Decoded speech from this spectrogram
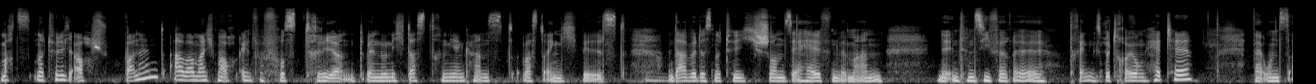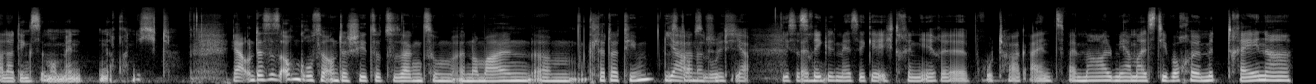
macht es natürlich auch spannend, aber manchmal auch einfach frustrierend, wenn du nicht das trainieren kannst, was du eigentlich willst. Mhm. Und da würde es natürlich schon sehr helfen, wenn man eine intensivere Trainingsbetreuung hätte. Bei uns allerdings im Moment noch nicht. Ja, und das ist auch ein großer Unterschied sozusagen zum äh, normalen ähm, Kletterteam. Ja, absolut. Ja, dieses ähm, regelmäßige, ich trainiere pro Tag ein, zwei Mal, mehrmals die Woche mit Trainer,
